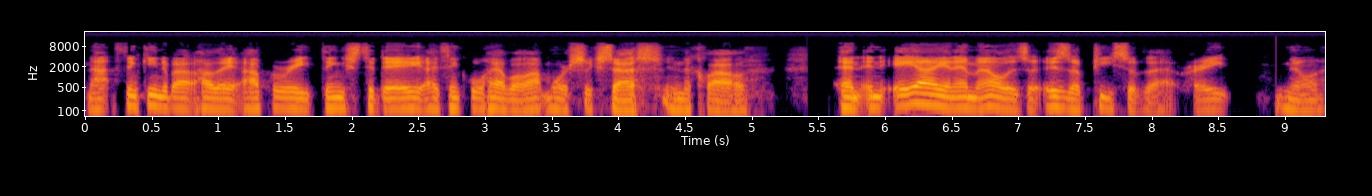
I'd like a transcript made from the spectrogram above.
not thinking about how they operate things today i think we'll have a lot more success in the cloud. And and ai and ml is a is a piece of that right? You know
